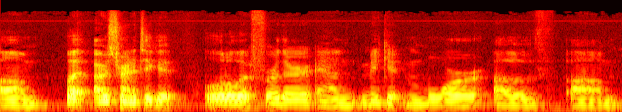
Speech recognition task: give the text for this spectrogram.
Um, but I was trying to take it a little bit further and make it more of um,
